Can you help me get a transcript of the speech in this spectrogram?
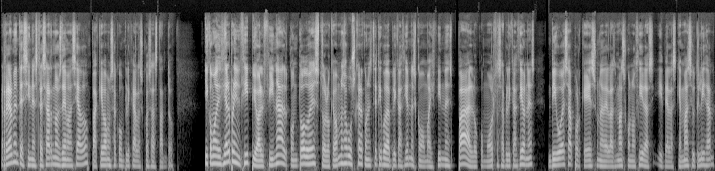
realmente sin estresarnos demasiado, ¿para qué vamos a complicar las cosas tanto? Y como decía al principio, al final, con todo esto, lo que vamos a buscar con este tipo de aplicaciones como MyFitnessPal o como otras aplicaciones, digo esa porque es una de las más conocidas y de las que más se utilizan,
